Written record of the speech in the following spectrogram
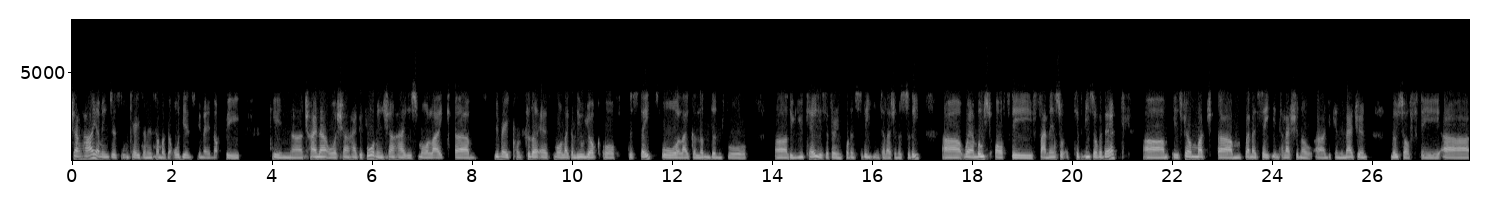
Shanghai. I mean, just in case, I mean, some of the audience you may not be in uh, China or Shanghai before. I mean, Shanghai is more like um, you may consider as more like a New York of the states or like a London for uh, the UK is a very important city, international city, uh, where most of the financial activities over there um, is very much, um, when I say international, uh, you can imagine most of the, uh,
